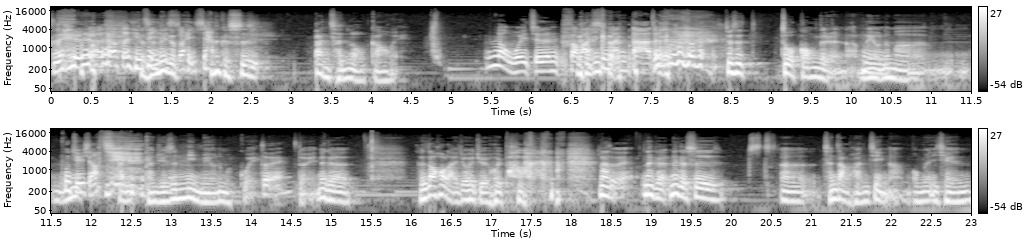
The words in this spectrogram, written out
之类的，要等你自己摔一下。那个是半层楼高哎。那我也觉得爸爸心蛮大的。就是做工的人啊，没有那么不拘小节，感感觉是命没有那么贵。对对，那个。可是到后来就会觉得会怕，那那个那个是呃成长环境啊。我们以前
